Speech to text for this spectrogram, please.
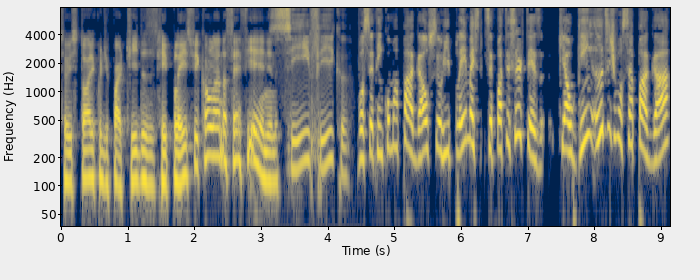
seu histórico de partidas, replays ficam lá na CFN, né? Sim, fica. Você tem como apagar o seu replay, mas você pode ter certeza que alguém, antes de você apagar,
